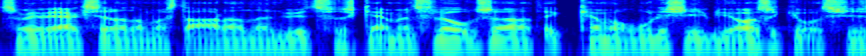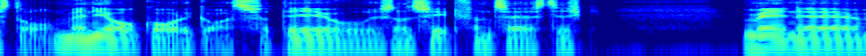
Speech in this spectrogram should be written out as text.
som iværksætter, når man starter noget nyt, så skal man slå sig, og det kan man roligt sige, at vi også har gjort sidste år. Men i år går det godt, så det er jo sådan set fantastisk. Men øh,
